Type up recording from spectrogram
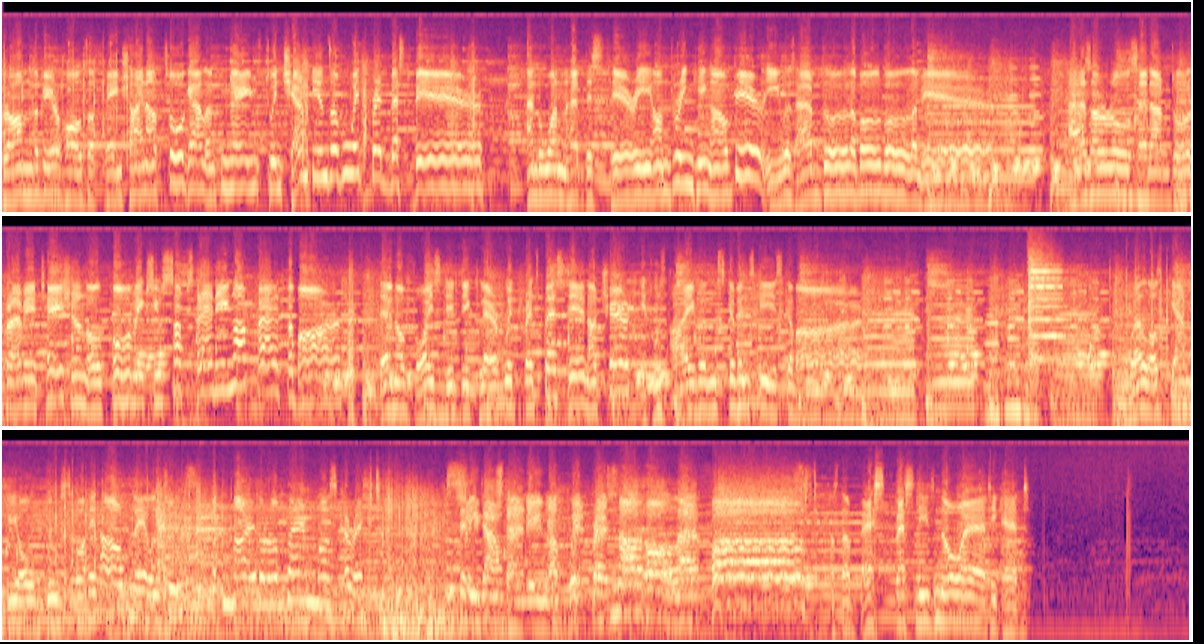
From the beer halls of fame shine out two gallant names, twin champions of Whitbread best beer. And one had this theory on drinking our beer, he was Abdul Bulbul Amir. As a rule, said Abdul, gravitational pull makes you sup standing up at the bar. Then a voice did declare Whitbread's best in a chair. It was Ivan Skavinsky Skavar. Well, those Gambie old fought it out, nail and tooth, but neither of them was correct. Sitting down, standing up, Whitbread's not all that fun the best, best needs no etiquette.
